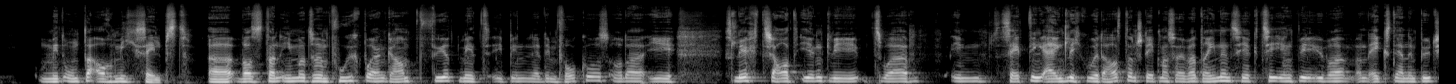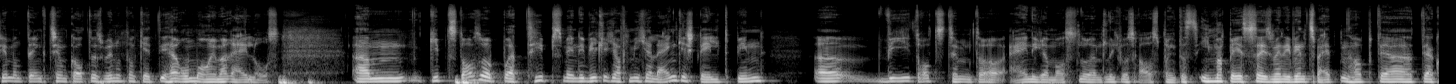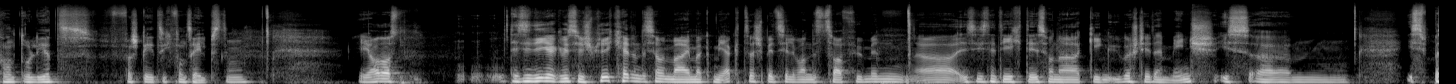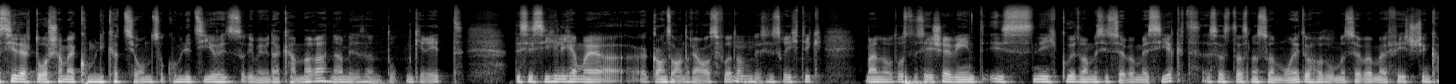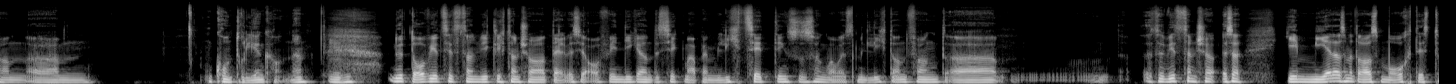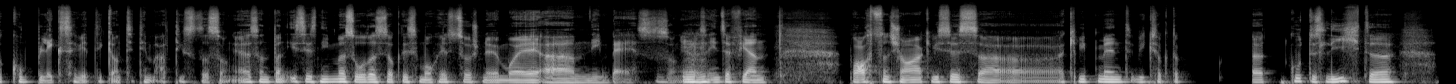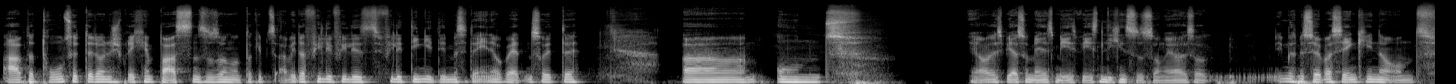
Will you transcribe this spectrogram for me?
mitunter auch mich selbst, äh, was dann immer zu einem furchtbaren Kampf führt mit, ich bin nicht im Fokus oder ich, das Licht schaut irgendwie zwar im Setting eigentlich gut aus, dann steht man selber drinnen, sieht sie irgendwie über einen externen Bildschirm und denkt sie um Gottes Willen und dann geht die Herumräumerei los. Ähm, Gibt es da so ein paar Tipps, wenn ich wirklich auf mich allein gestellt bin, äh, wie trotzdem da einigermaßen ordentlich was rausbringt, dass es immer besser ist, wenn ich einen zweiten habe, der, der kontrolliert versteht sich von selbst. Mhm. Ja, das, das ist nicht eine gewisse Schwierigkeit und das haben wir auch immer gemerkt, speziell wenn das zwei Filmen, äh, es ist natürlich das, wenn er gegenübersteht, ein Mensch, ist, ähm, ist passiert ja da schon mal Kommunikation, so kommuniziere ich jetzt mal mit der Kamera, ne, mit so einem toten Gerät. Das ist sicherlich einmal eine ganz andere Herausforderung, mhm. das ist richtig. Ich meine, du hast das eh schon erwähnt, ist nicht gut, wenn man sich selber mal sieht, das heißt, dass man so einen Monitor hat, wo man selber mal feststellen kann, ähm, kontrollieren kann. Ne? Mhm. Nur da wird es jetzt dann wirklich dann schon teilweise aufwendiger und das sieht man auch beim Lichtsetting sozusagen, wenn man jetzt mit Licht anfängt, äh, also wird es dann schon, also je mehr das man daraus macht, desto komplexer wird die ganze Thematik sozusagen. Also und dann ist es nicht mehr so, dass ich sage, das mache ich jetzt so schnell mal äh, nebenbei sozusagen. Mhm. Also insofern braucht es dann schon ein gewisses äh, Equipment, wie gesagt, da äh, gutes Licht, äh, aber der Ton sollte dann entsprechend passen, sozusagen. Und da gibt es auch wieder viele, viele, viele Dinge, die man sich da einarbeiten sollte. Ähm, und ja, das wäre so meines Wesentlichen sozusagen. Ja. Also ich muss mich selber sehen können und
